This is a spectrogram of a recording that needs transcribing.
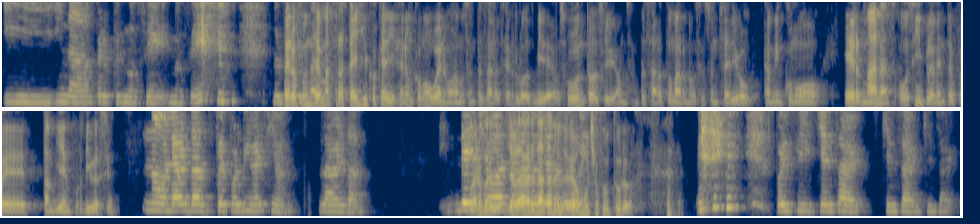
Y, y nada, pero pues no sé, no sé. no sé pero fue un pasa. tema estratégico que dijeron como, bueno, vamos a empezar a hacer los videos juntos y vamos a empezar a tomarnos eso en serio también como hermanas o simplemente fue también por diversión. No, la verdad fue por diversión, la verdad. De bueno, hecho, pero yo, la verdad también no le veo mucho futuro. Pues sí, quién sabe, quién sabe, quién sabe.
